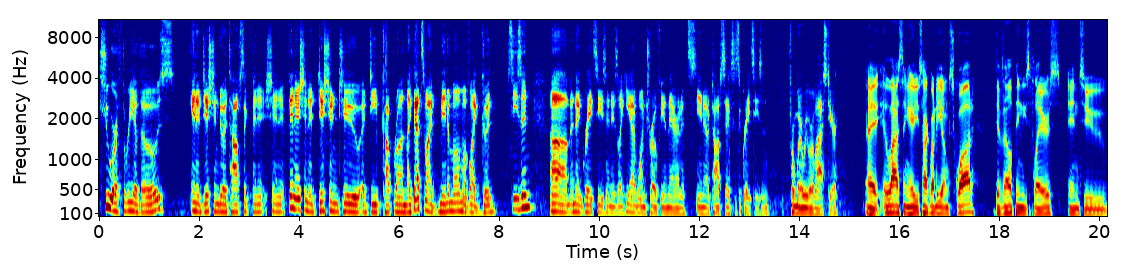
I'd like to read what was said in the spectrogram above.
two or three of those in addition to a top six finish in, finish in addition to a deep cup run, like that's my minimum of like good season. Um, and then great season is like he had one trophy in there and it's, you know, top six. It's a great season from where we were last year. Hey, last thing here, you talk about a young squad developing these players into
